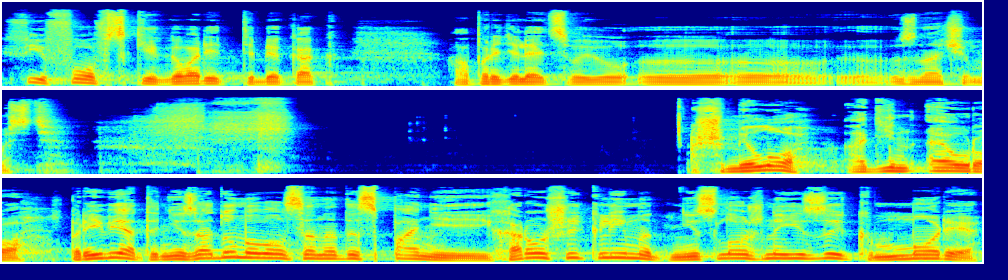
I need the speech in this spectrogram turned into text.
Фифовский говорит тебе, как определять свою э, э, значимость. Шмело, 1 евро. Привет, не задумывался над Испанией. Хороший климат, несложный язык, море.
